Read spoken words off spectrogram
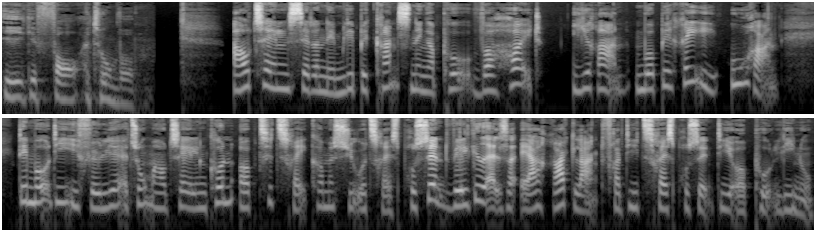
ikke får atomvåben. Aftalen sætter nemlig begrænsninger på, hvor højt Iran må berige uran. Det må de ifølge atomaftalen kun op til 3,67 procent, hvilket altså er ret langt fra de 60 procent, de er oppe på lige nu.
